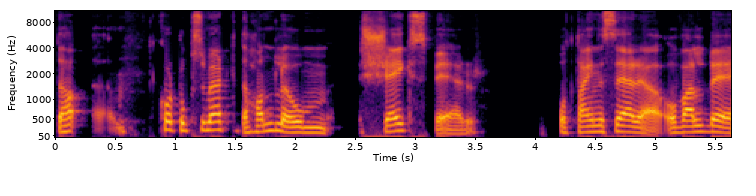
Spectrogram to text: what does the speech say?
det, Kort oppsummert, det handler om Shakespeare og tegneserier, og veldig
